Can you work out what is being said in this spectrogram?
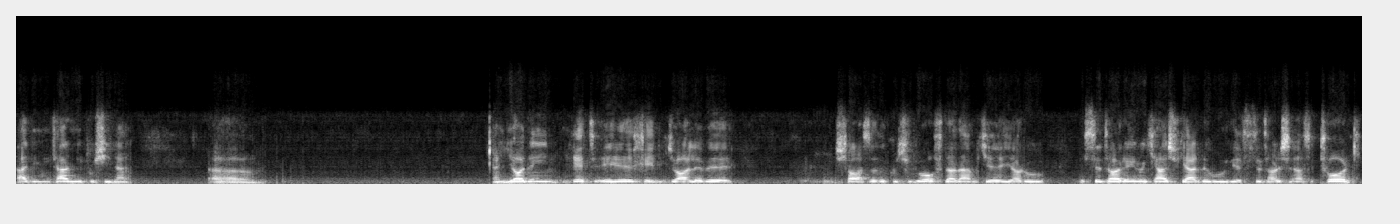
قدیمی تر میپوشیدن یاد این قطعه خیلی جالب شاهزاده کوچولو افتادم که یارو ستاره رو کشف کرده بود یه ستاره شناس ترک.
